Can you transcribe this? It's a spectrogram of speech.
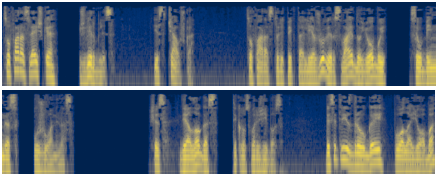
Cofaras reiškia žvirblis. Jis čiauška. Cofaras turi piktą liežuvį ir svaido jobui siaubingas užuominas. Šis dialogas tikrus varžybos. Visi trys draugai puola Jobą,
